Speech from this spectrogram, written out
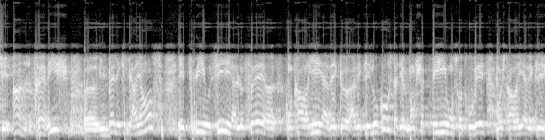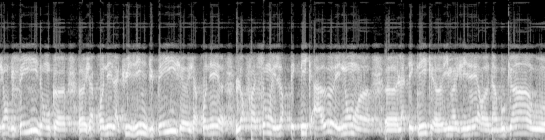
C'est un très riche. Euh, une belle expérience. Et puis aussi, il y a le fait euh, qu'on travaillait avec, euh, avec les locaux, c'est-à-dire que dans chaque pays où on se retrouvait, moi je travaillais avec les gens du pays, donc j'apprenais la cuisine du pays, j'apprenais leur façon et leur technique à eux et non la technique imaginaire d'un bouquin où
